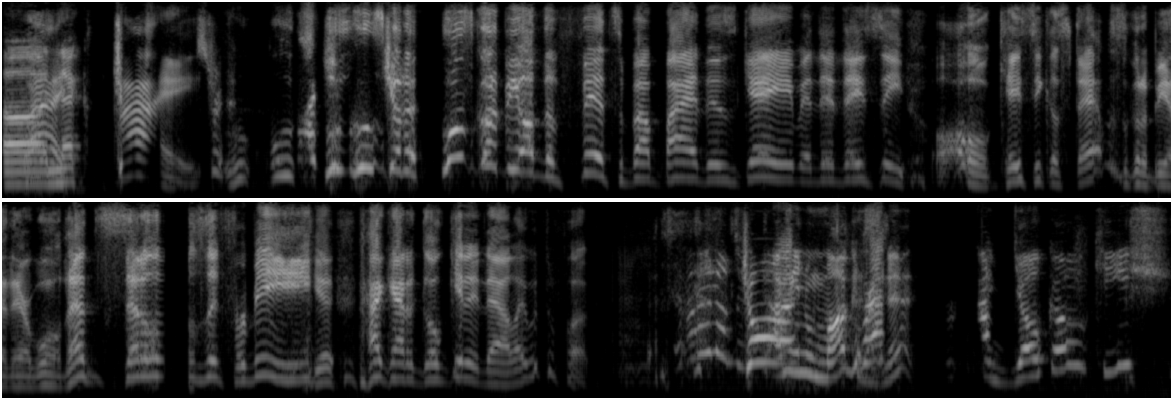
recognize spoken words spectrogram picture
Uh, next. Why? Who, who- who- who's gonna Who's gonna be on the fence about buying this game, and then they see, oh, Casey Costanza's gonna be in there. Well, that settles it for me. I gotta go get it now. Like, what the fuck? I, don't, I mean, Umaga's in it. Yoko, Quiche.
